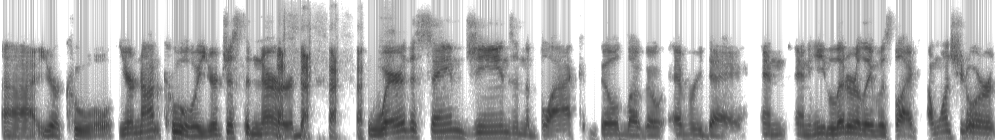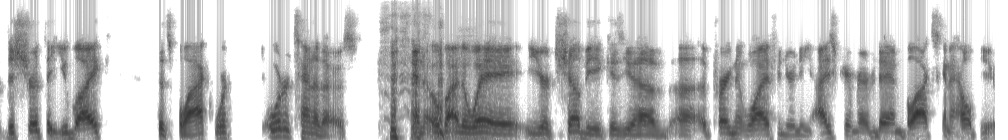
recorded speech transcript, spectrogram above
uh, you're cool. You're not cool. You're just a nerd. Wear the same jeans and the black build logo every day. And and he literally was like, I want you to order this shirt that you like that's black. order ten of those. and oh, by the way, you're chubby because you have a pregnant wife and you're eating ice cream every day, and black's going to help you.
